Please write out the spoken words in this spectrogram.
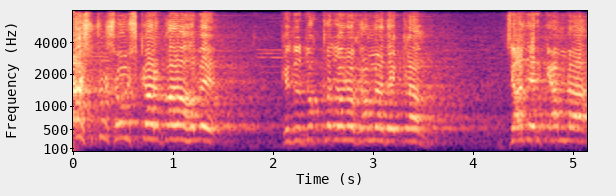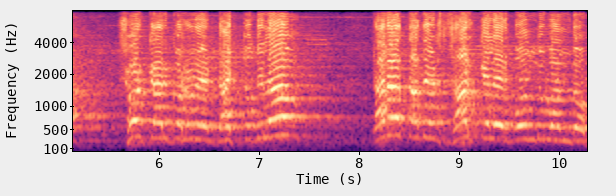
রাষ্ট্র সংস্কার করা হবে। কিন্তু দুঃখজনক আমরা দেখলাম, যাদেরকে আমরা সরকার গঠনের দায়িত্ব দিলাম, তারা তাদের সার্কেলের বন্ধু বান্ধব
